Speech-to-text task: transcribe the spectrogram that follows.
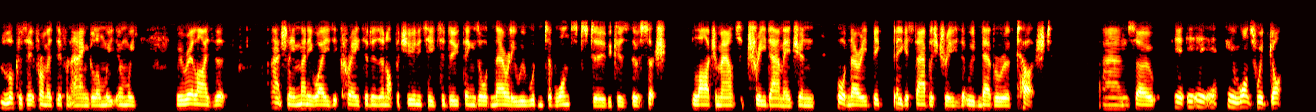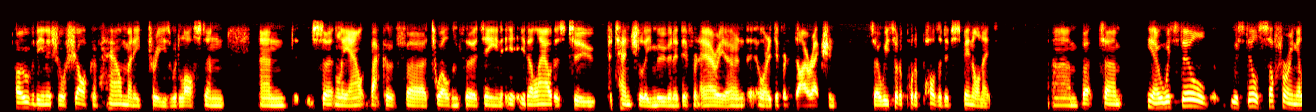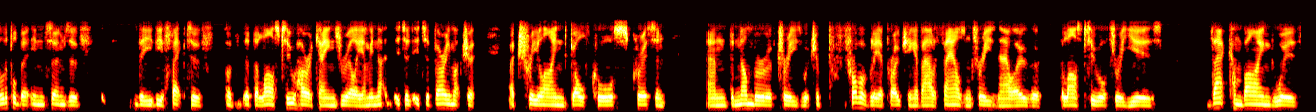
look at it from a different angle, and we and we we realised that actually in many ways it created as an opportunity to do things ordinarily we wouldn't have wanted to do because there was such large amounts of tree damage and ordinary big, big established trees that we'd never have touched. And so it, it, it, once we'd got over the initial shock of how many trees we'd lost and and certainly out back of uh, 12 and 13, it, it, allowed us to potentially move in a different area and, or a different direction. So we sort of put a positive spin on it. Um, but um, you know, we're still we're still suffering a little bit in terms of the the effect of, of, the last two hurricanes. Really, I mean, that, it's a it's a very much a, a tree lined golf course, Chris, and and the number of trees, which are probably approaching about a thousand trees now over the last two or three years, that combined with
